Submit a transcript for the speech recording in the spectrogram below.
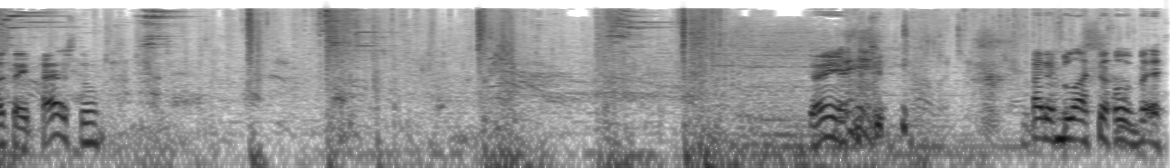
Unless they passed him. Dang. I didn't block the whole match.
